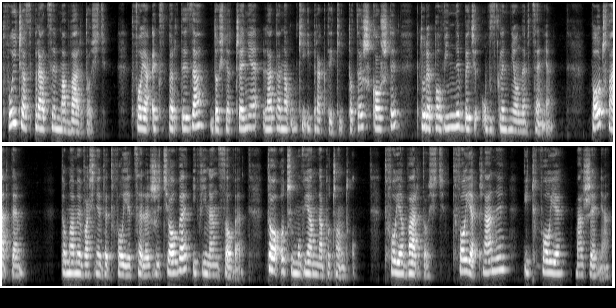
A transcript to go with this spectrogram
Twój czas pracy ma wartość. Twoja ekspertyza, doświadczenie, lata nauki i praktyki to też koszty, które powinny być uwzględnione w cenie. Po czwarte, to mamy właśnie te Twoje cele życiowe i finansowe. To, o czym mówiłam na początku. Twoja wartość, Twoje plany i Twoje marzenia.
